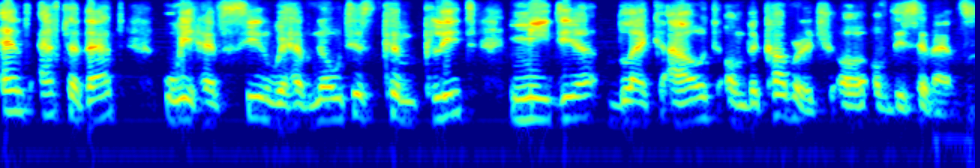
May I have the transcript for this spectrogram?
And after that, we have seen, we have noticed complete media blackout on the coverage of, of these events.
